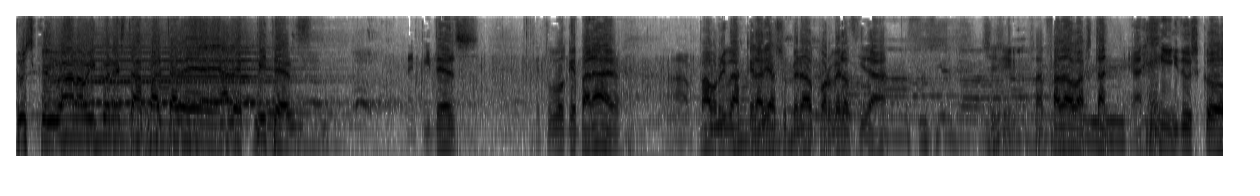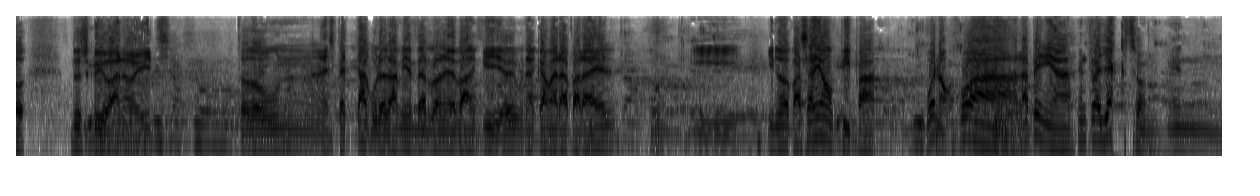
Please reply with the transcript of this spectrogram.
Dusko Ivanovic con esta falta de Alex Peters. Eh, Peters que tuvo que parar a Pau Rivas que la había superado por velocidad. Sí, sí, se ha enfadado bastante. Ahí Dusko, Dusko Ivanovic. Todo un espectáculo también verlo en el banquillo, ¿eh? una cámara para él. Y, y nos lo pasaríamos pipa. Bueno, juega la peña. Entra Jackson en,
